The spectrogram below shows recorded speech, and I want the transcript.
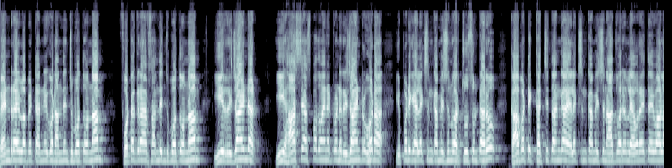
పెన్ డ్రైవ్లో పెట్టి అన్నీ కూడా అందించబోతున్నాం ఫోటోగ్రాఫ్స్ అందించబోతున్నాం ఈ రిజైండర్ ఈ హాస్యాస్పదమైనటువంటి రిజైండర్ కూడా ఇప్పటికే ఎలక్షన్ కమిషన్ వారు చూస్తుంటారు కాబట్టి ఖచ్చితంగా ఎలక్షన్ కమిషన్ ఆధ్వర్యంలో ఎవరైతే ఇవాళ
